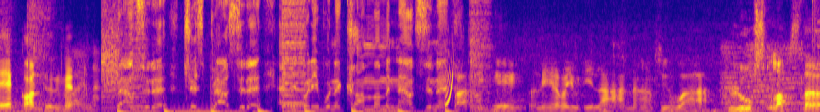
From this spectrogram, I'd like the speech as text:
ล็กๆ ก่อนถึงเนี่ย Bounce to that, just bounce to that. Everybody wanna come, I'm announcing it. ปลาสีเท่งตอนนี้เรามาอยู่ที่ร้านนะครับ ชื่อว่า Luke's Lobster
